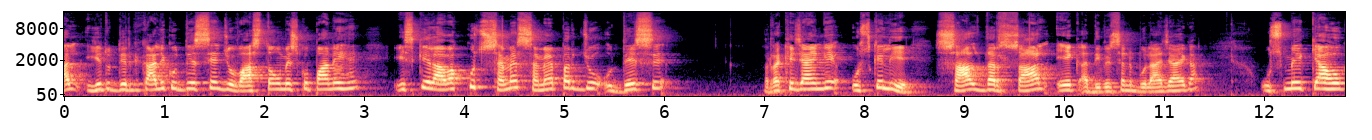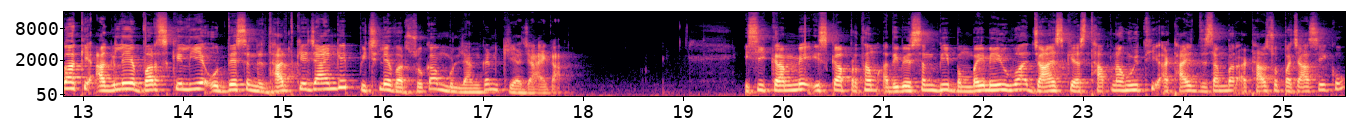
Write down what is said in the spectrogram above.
अल, ये तो दीर्घकालिक उद्देश्य हैं जो वास्तव में इसको पाने हैं। इसके अलावा कुछ समय समय पर जो उद्देश्य रखे जाएँगे, उसके लिए साल दर साल एक अधिवेशन बुलाया जाएगा। उसमें क्या होगा कि अगले वर्ष के लिए उद्देश्य निर्धारित किए जाएँगे, पिछले वर्षों का मूल्यांकन किया जाएगा। इसी क्रम में इसका प्रथम अधिवेशन भी बंबई में ही हुआ, जहाँ इसकी स्थापना हुई थी 28 दिसंबर अठारह सौ पचासी को।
